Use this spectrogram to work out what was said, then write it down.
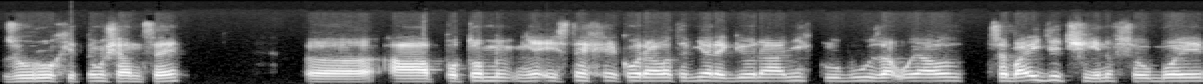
vzhůru, chytnou šanci. Eh, a potom mě i z těch jako relativně regionálních klubů zaujal třeba i Děčín v souboji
